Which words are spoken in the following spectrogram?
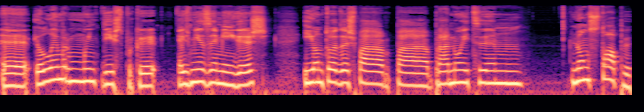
Ah, eu lembro-me muito disto porque as minhas amigas iam todas para, para, para a noite. hum, Non-stop.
